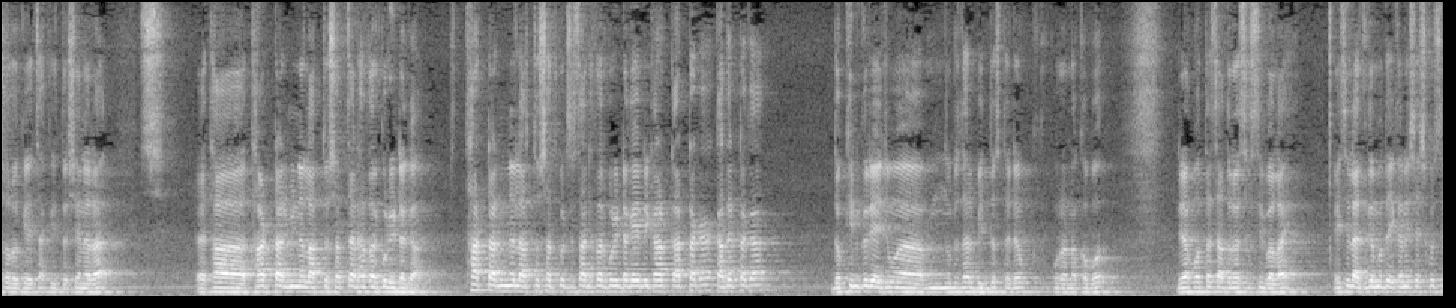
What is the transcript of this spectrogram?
সড়কে চাকরিত সেনারা। থার্ড টার্মিনাল আত্মসাৎ চার হাজার কোটি টাকা। থার্ড টার্মিনাল আত্মসাৎ করছে চার হাজার কোটি টাকা। এটি কার টাকা? কাদের টাকা? দক্ষিণ কোরিয়ায় উড়োধার বিধ্বস্ত এটাও পুরানো খবর। নিরাপত্তা চাদরের সচিবালয়। এই ছিল আজকের মতো এখানে শেষ করছি।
